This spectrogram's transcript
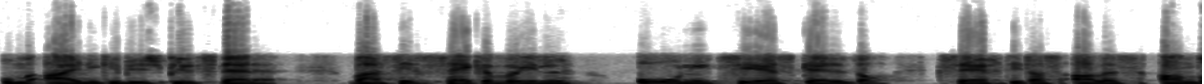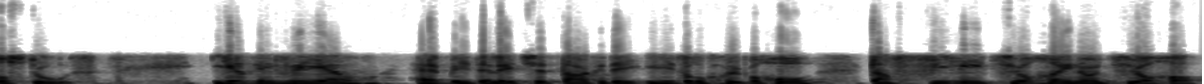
um einige Beispiele zu nennen. Was ich sagen will, ohne CS-Gelder sähe das alles anders aus. Irgendwie hat man in den letzten Tagen den Eindruck bekommen, dass viele Zürcherinnen und Zürcher,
